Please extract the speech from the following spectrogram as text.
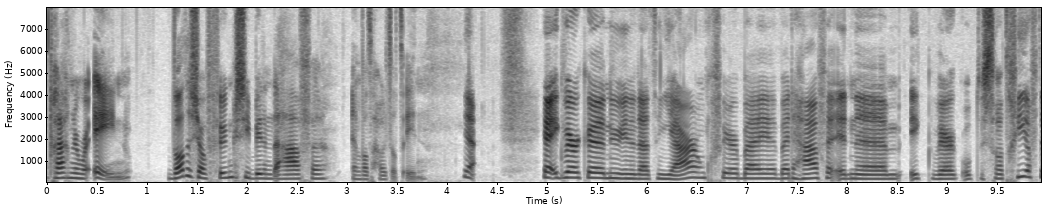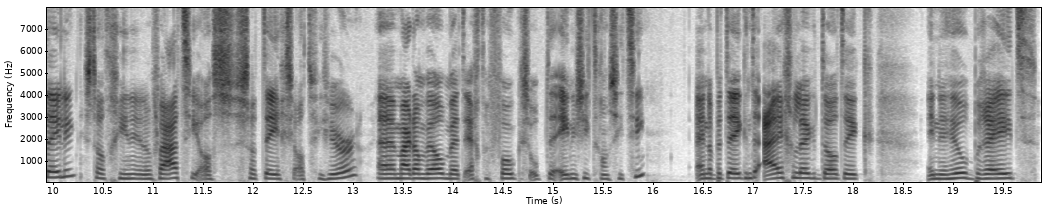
Vraag nummer één. Wat is jouw functie binnen de haven en wat houdt dat in? Ja, ik werk eh, nu inderdaad een jaar ongeveer bij, eh, bij de haven. En ehm, ik werk op de strategieafdeling, strategie en innovatie als strategische adviseur. Eh, maar dan wel met echt een focus op de energietransitie. En dat betekent eigenlijk dat ik in een heel breed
